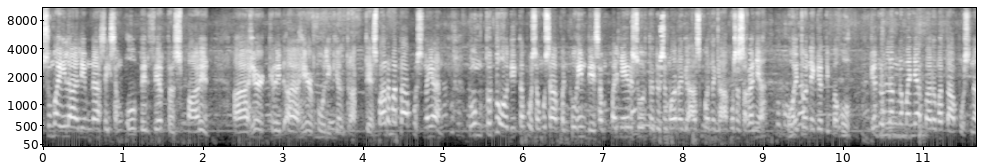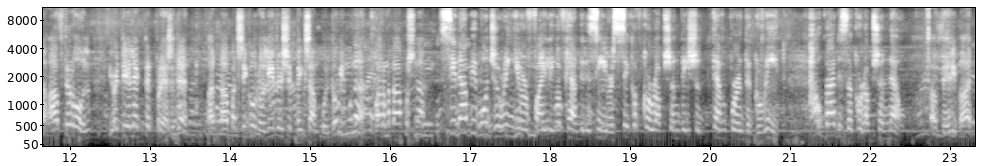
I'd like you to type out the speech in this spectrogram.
sumailalim na sa isang open, fair, transparent uh, hair, uh, hair follicle drug test. Para matapos na yan. Kung totoo, di tapos ang usapan. Kung hindi, sampal niya yung resulta doon sa mga nag-aasko, nag-aakusa sa kanya. O ito, negative ako. Ganun lang naman yan para matapos na. After all, you're the elected president. At dapat siguro, leadership example, gawin mo na para matapos na. Sinabi mo during your filing of candidacy, you're sick of corruption, they should temper the greed. How bad is the corruption now? Uh, very bad.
